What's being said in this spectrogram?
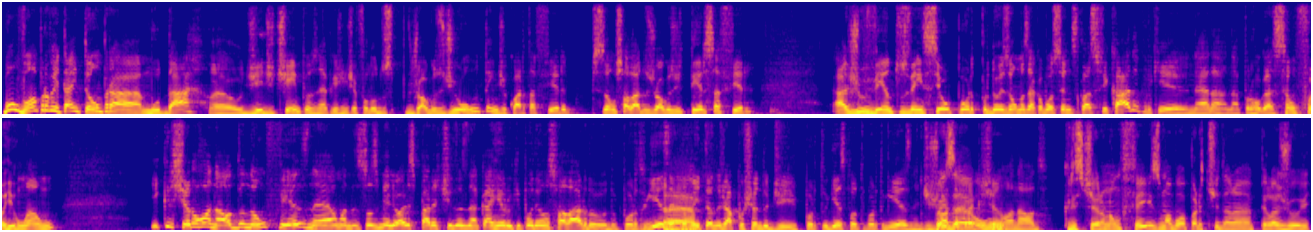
Bom, vamos aproveitar então para mudar é, o dia de Champions, né? Porque a gente já falou dos jogos de ontem, de quarta-feira. Precisamos falar dos jogos de terça-feira. A Juventus venceu o Porto por 2 a 1 mas acabou sendo desclassificada, porque né, na, na prorrogação foi 1 a 1 E Cristiano Ronaldo não fez né, uma das suas melhores partidas na carreira. O que podemos falar do, do português, É. aproveitando já puxando de português para outro português, né? De Jota é, para Cristiano Ronaldo. Cristiano não fez uma boa partida na- pela Juve.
